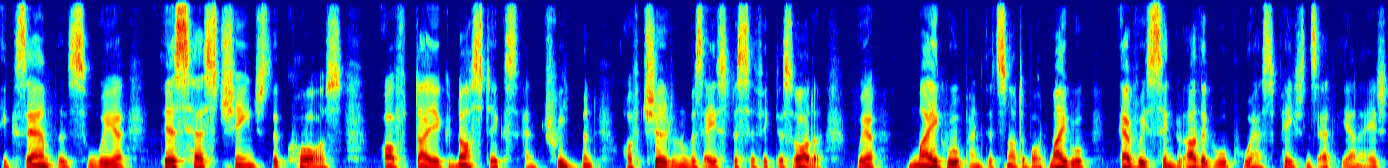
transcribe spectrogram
examples where this has changed the course of diagnostics and treatment of children with a specific disorder, where my group, and it's not about my group, every single other group who has patients at the NIH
